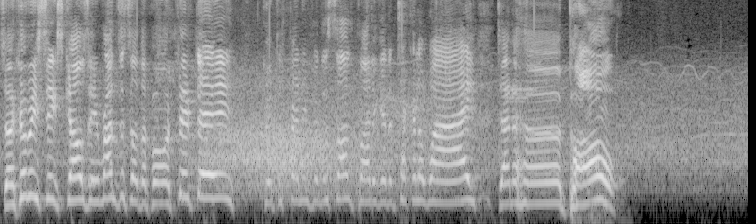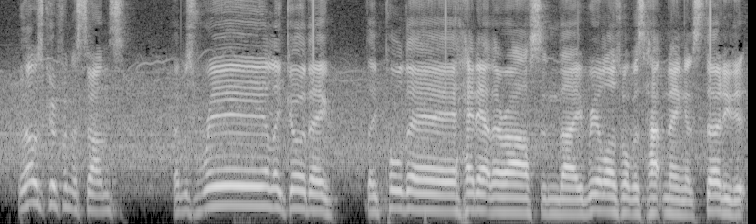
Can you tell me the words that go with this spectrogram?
So it could be six goals. He runs this on the forward 50. Good defending from the Suns player to get a tackle away. Daniher. Ball. Well, that was good from the Suns. That was really good. They they pulled their head out their ass and they realised what was happening. It's 30 to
